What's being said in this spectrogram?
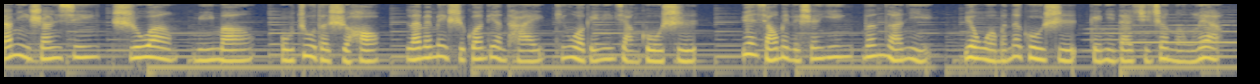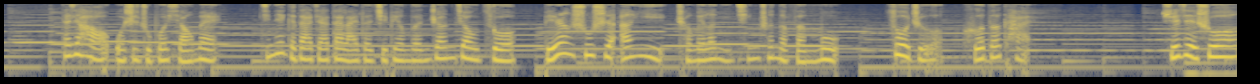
当你伤心、失望、迷茫、无助的时候，来美美时光电台，听我给你讲故事。愿小美的声音温暖你，愿我们的故事给你带去正能量。大家好，我是主播小美，今天给大家带来的这篇文章叫做《别让舒适安逸成为了你青春的坟墓》，作者何德凯。学姐说，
